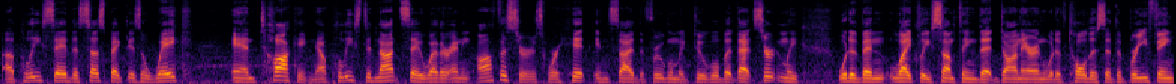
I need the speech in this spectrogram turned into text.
Uh, police say the suspect is awake and talking. Now, police did not say whether any officers were hit inside the Frugal MacDoogal, but that certainly would have been likely something that Don Aaron would have told us at the briefing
